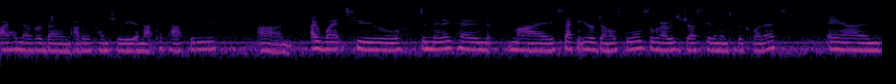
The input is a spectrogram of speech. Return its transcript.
I had never been out of the country in that capacity. Um, I went to Dominican my second year of dental school, so when I was just getting into the clinics, and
